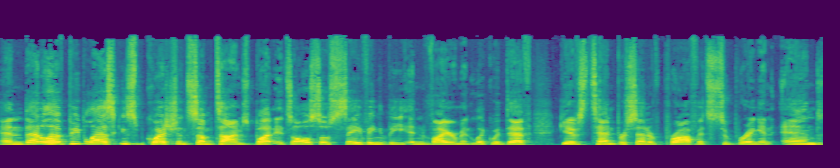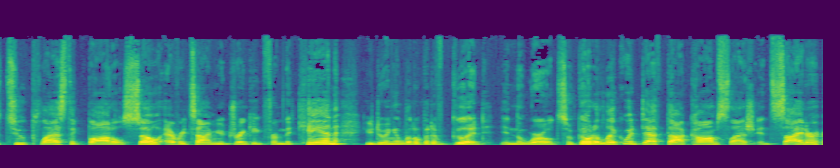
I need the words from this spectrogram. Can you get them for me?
and that'll have people asking some questions sometimes, but it's also saving the environment. Liquid death gives 10% of profits to bring an end to plastic bottles. So every time you're drinking from the can, you're doing a little bit of good in the world world. So go to liquiddeath.com slash insider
